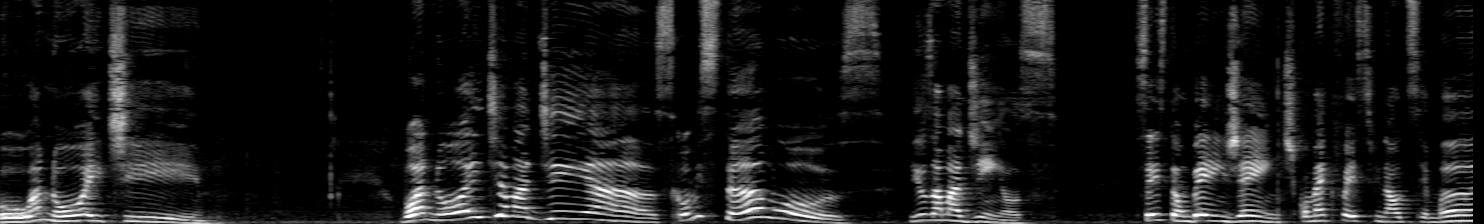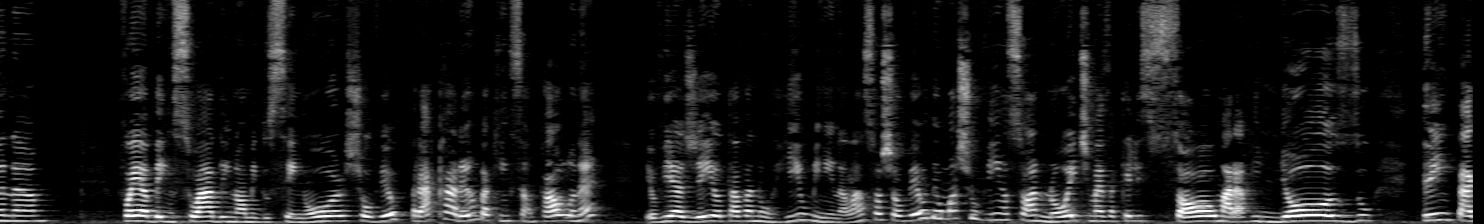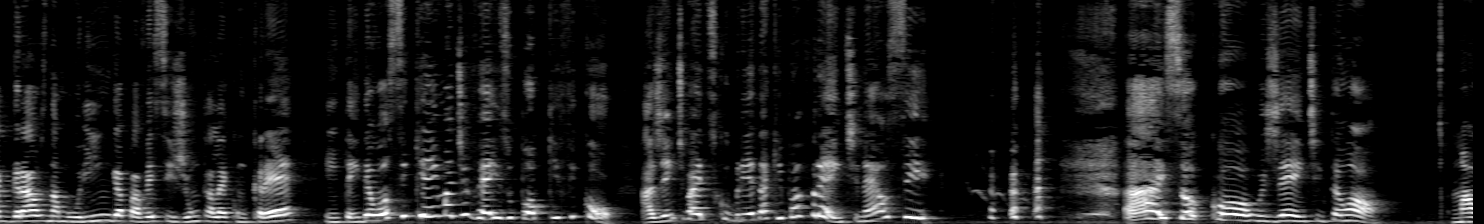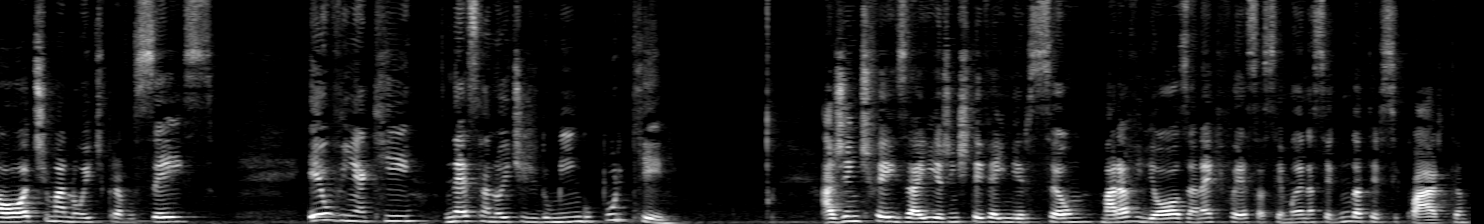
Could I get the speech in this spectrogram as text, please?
Boa noite! Boa noite, amadinhas! Como estamos? E os amadinhos? Vocês estão bem, gente? Como é que foi esse final de semana? Foi abençoado em nome do Senhor? Choveu pra caramba aqui em São Paulo, né? Eu viajei, eu tava no Rio, menina, lá só choveu, deu uma chuvinha só à noite, mas aquele sol maravilhoso, 30 graus na moringa para ver se junta lé com cré, entendeu? Ou se queima de vez o pouco que ficou. A gente vai descobrir daqui para frente, né, Alci? Ai, socorro, gente. Então, ó, uma ótima noite para vocês. Eu vim aqui nessa noite de domingo porque a gente fez aí, a gente teve a imersão maravilhosa, né? Que foi essa semana, segunda, terça e quarta.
